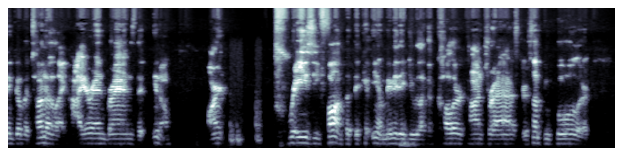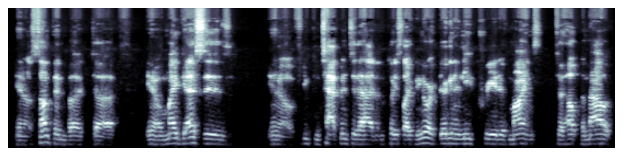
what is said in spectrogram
think of a ton of like higher end brands that you know aren't crazy fun, but they you know maybe they do like a color contrast or something cool or you know something. But uh, you know, my guess is you know if you can tap into that in a place like New York, they're going to need creative minds to help them out.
